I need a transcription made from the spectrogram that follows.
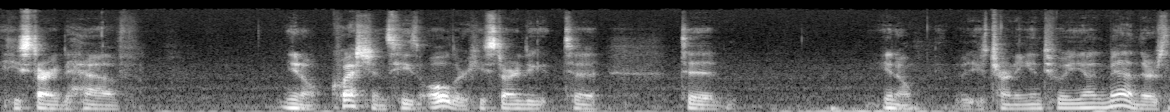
he's starting to have you know, questions. He's older. He's starting to to to you know, he's turning into a young man. There's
